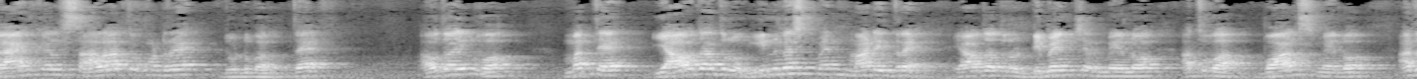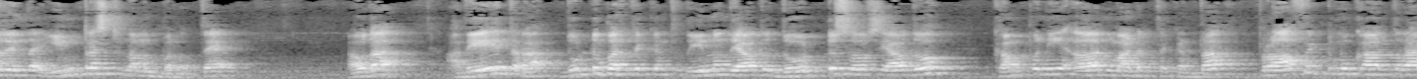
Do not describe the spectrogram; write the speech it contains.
ಬ್ಯಾಂಕ್ ಅಲ್ಲಿ ಸಾಲ ತಗೊಂಡ್ರೆ ದುಡ್ಡು ಬರುತ್ತೆ. ಹೌದಾ ಇಲ್ವೋ? ಮತ್ತೆ ಯಾವ್ದಾದ್ರು ಇನ್ವೆಸ್ಟ್ಮೆಂಟ್ ಮಾಡಿದ್ರೆ, ಯಾವ್ದಾದ್ರು ಡಿಬೆಂಚರ್ ಮೇಲೋ ಅಥವಾ ಬಾಂಡ್ಸ್ ಮೇಲೋ, ಅದರಿಂದ ಇಂಟ್ರೆಸ್ಟ್ ನಮಗ್ ಬರುತ್ತೆ. ಹೌದಾ? ಅದೇ ತರ ದುಡ್ಡು ಬರ್ತಕ್ಕಂಥದ್ದು ಇನ್ನೊಂದು ಯಾವ್ದು? ದೊಡ್ಡ ಸೋರ್ಸ್ ಯಾವ್ದು? ಕಂಪನಿ ಅರ್ನ್ ಮಾಡಿರ್ತಕ್ಕಂಥ ಪ್ರಾಫಿಟ್ ಮುಖಾಂತರ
